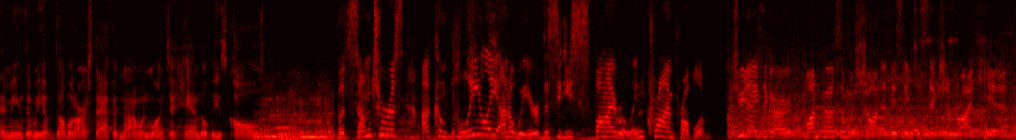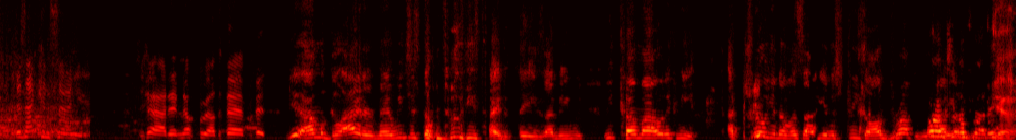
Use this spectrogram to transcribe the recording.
That means that we have doubled our staff at 911 to handle these calls. But some tourists are completely unaware of the city's spiraling crime problem. Two days ago, one person was shot at this intersection right here. Does that concern you? Yeah, I didn't know about that, but Yeah, I'm a glider, man. We just don't do these type of things. I mean, we, we come out, it could be a trillion of us out here in the streets all drunk. And nobody else Yeah.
